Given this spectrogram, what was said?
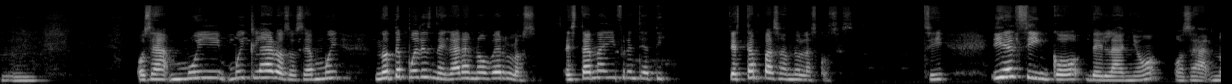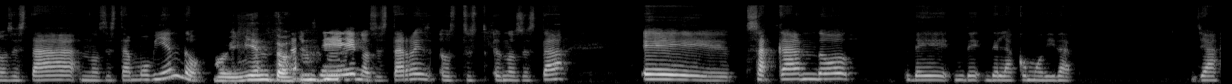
Mm. O sea, muy, muy claros, o sea, muy, no te puedes negar a no verlos. Están ahí frente a ti. Te están pasando las cosas. ¿Sí? Y el 5 del año, o sea, nos está, nos está moviendo. Movimiento. nos está, nos está eh, sacando de, de la comodidad. Ya.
